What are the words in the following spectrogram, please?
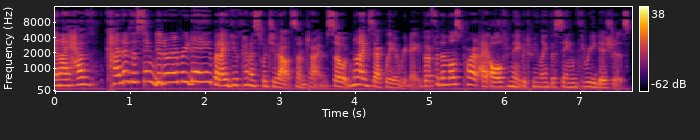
And I have kind of the same dinner every day, but I do kind of switch it out sometimes. So not exactly every day, but for the most part, I alternate between like the same three dishes.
